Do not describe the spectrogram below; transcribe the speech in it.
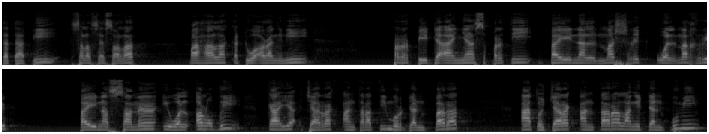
Tetapi selesai sholat, pahala kedua orang ini perbedaannya seperti bainal masyrik wal maghrib, bainas sama'i wal ardi, kayak jarak antara timur dan barat atau jarak antara langit dan bumi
